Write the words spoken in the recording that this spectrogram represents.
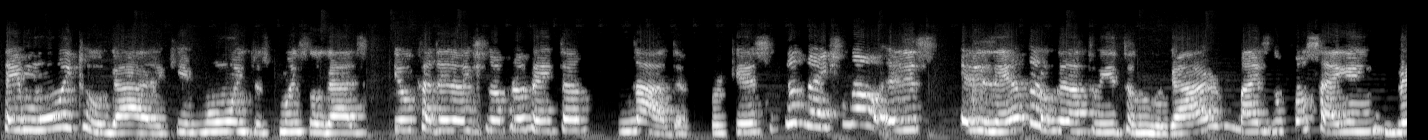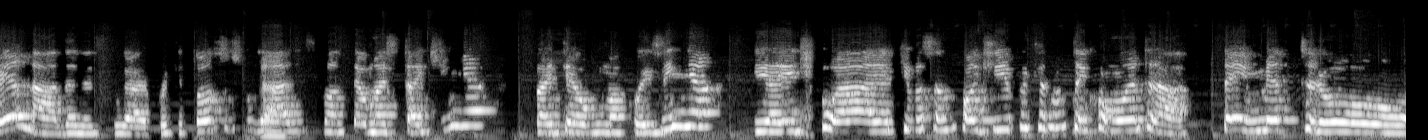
Tem muito lugar aqui, muitos, muitos lugares, que o cadeirante não aproveita nada, porque simplesmente não, eles, eles entram gratuito no lugar, mas não conseguem ver nada nesse lugar, porque todos os lugares vão ter uma escadinha, vai ter alguma coisinha, e aí, tipo, ah, aqui você não pode ir porque não tem como entrar. Tem metrô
